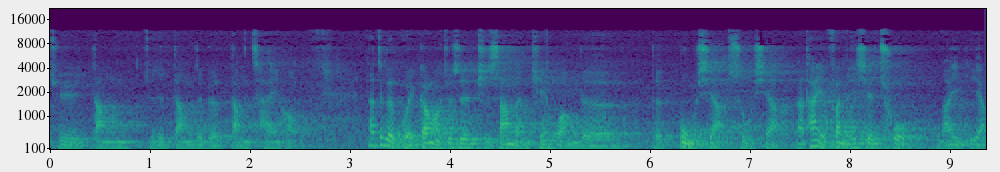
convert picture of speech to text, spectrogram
去当就是当这个当差哈。那这个鬼刚好就是毗沙门天王的的部下属下，那他也犯了一些错，拿一样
